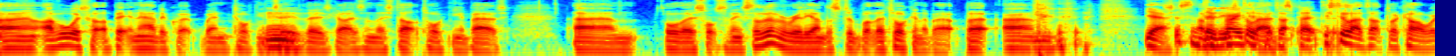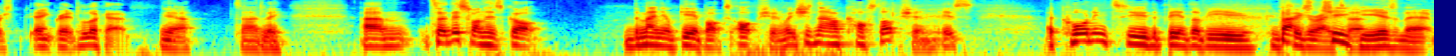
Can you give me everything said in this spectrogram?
Uh, I've always felt a bit inadequate when talking to Mm. those guys, and they start talking about um, all those sorts of things. So I've never really understood what they're talking about. But um, yeah, It's just a I mean, very it still adds up. It still adds up to a car which ain't great to look at. Yeah, sadly. Um, so this one has got the manual gearbox option, which is now a cost option. It's according to the BMW configurator, That's cheeky, isn't it?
